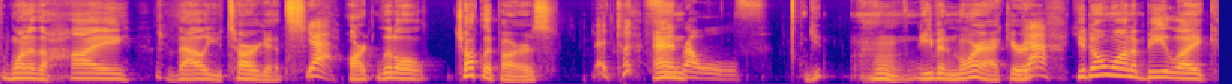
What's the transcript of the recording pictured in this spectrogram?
one of the high value targets Yeah. are little chocolate bars. Uh, Tootsie And- Rolls. even more accurate. Yeah. You don't want to be like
